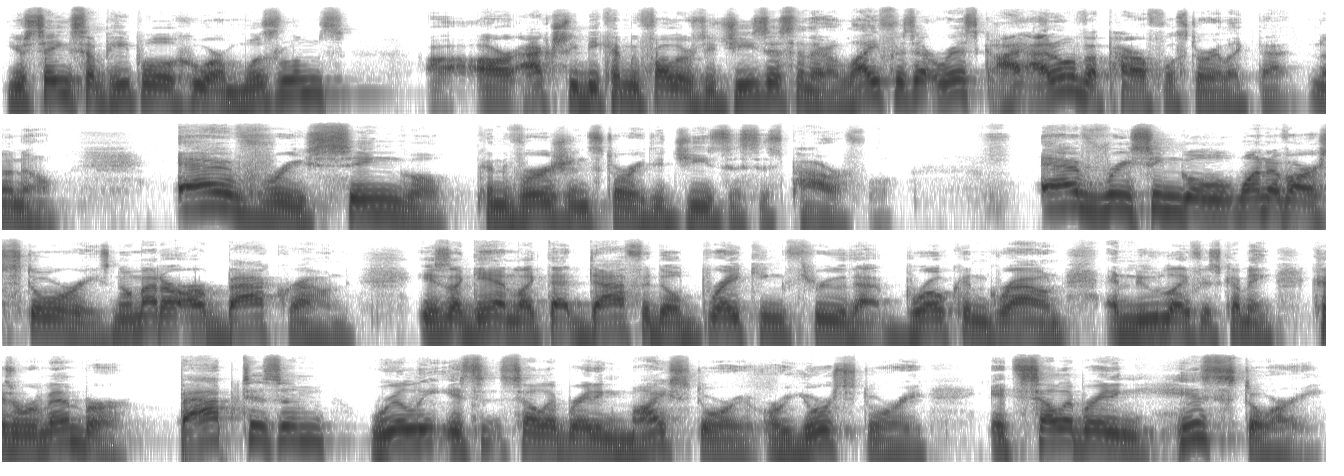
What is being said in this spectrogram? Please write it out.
you're saying some people who are Muslims are actually becoming followers of Jesus and their life is at risk? I, I don't have a powerful story like that. No, no. Every single conversion story to Jesus is powerful. Every single one of our stories, no matter our background, is again like that daffodil breaking through that broken ground and new life is coming. Because remember, baptism really isn't celebrating my story or your story. It's celebrating his story,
